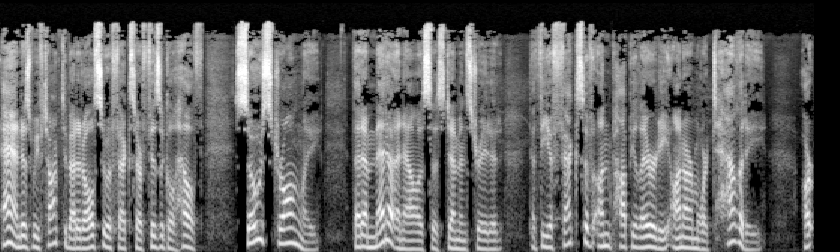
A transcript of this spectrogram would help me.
And as we've talked about, it also affects our physical health so strongly that a meta analysis demonstrated that the effects of unpopularity on our mortality are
